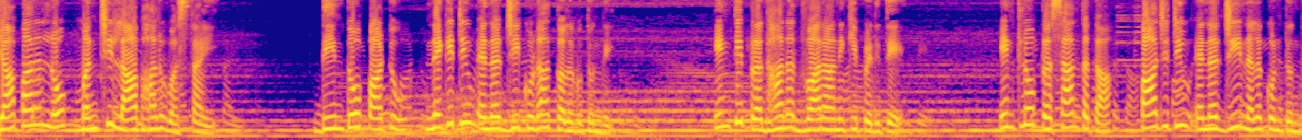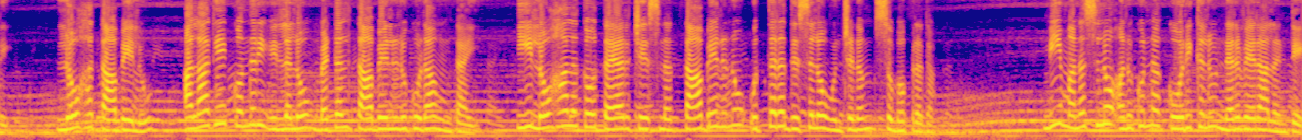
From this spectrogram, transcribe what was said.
వ్యాపారంలో మంచి లాభాలు వస్తాయి. దీంతో పాటు నెగిటివ్ ఎనర్జీ కూడా తొలగుతుంది. ఇంటి ప్రధాన ద్వారానికి పెడితే ఇంట్లో ప్రశాంతత పాజిటివ్ ఎనర్జీ నెలకొంటుంది. లోహ తాబేలు అలాగే కొందరి ఇళ్ళలో మెటల్ తాబేలులు కూడా ఉంటాయి. ఈ లోహాలతో తయారు చేసిన తాబేలును ఉత్తర దిశలో ఉంచడం శుభప్రదం. మీ మనసులో అనుకున్న కోరికలు నెరవేరాలంటే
